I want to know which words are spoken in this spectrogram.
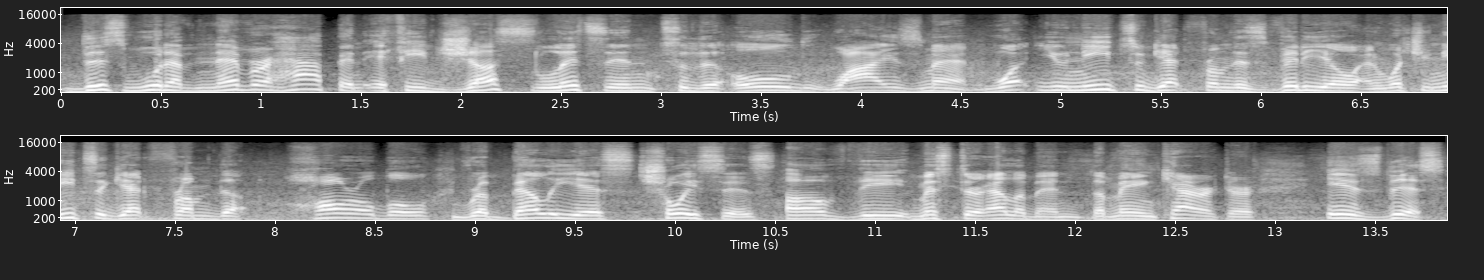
this would have never happened if he just listened to the old wise men. What you need to get from this video and what you need to get from the horrible, rebellious choices of the Mr. Element, the main character, is this.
